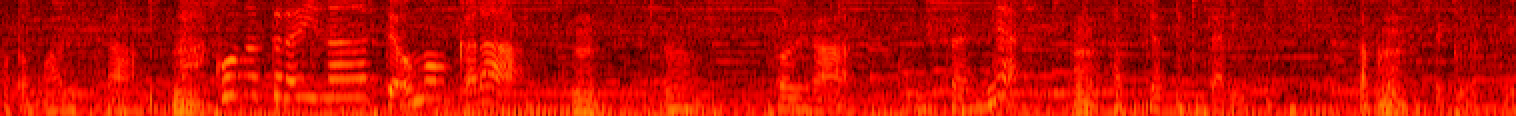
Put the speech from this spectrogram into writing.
こともあるしさ、うん。あこうなったらいいなって思うから。うん。うん。それが実際にねう走やってきたりワクワクしてくるってい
